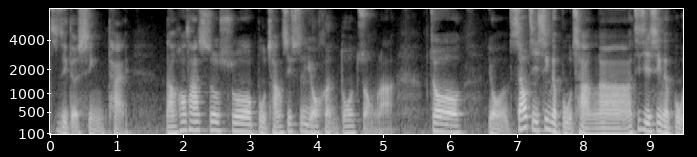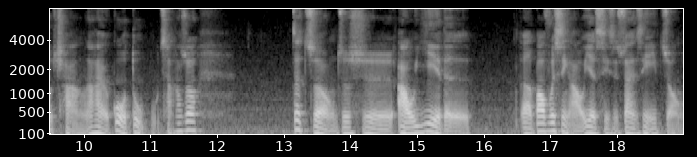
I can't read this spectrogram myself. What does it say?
自己的心态，然后他是说补偿其实有很多种啦，就有消极性的补偿啊，积极性的补偿，然后还有过度补偿。他说这种就是熬夜的，呃，报复性熬夜其实算是一种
